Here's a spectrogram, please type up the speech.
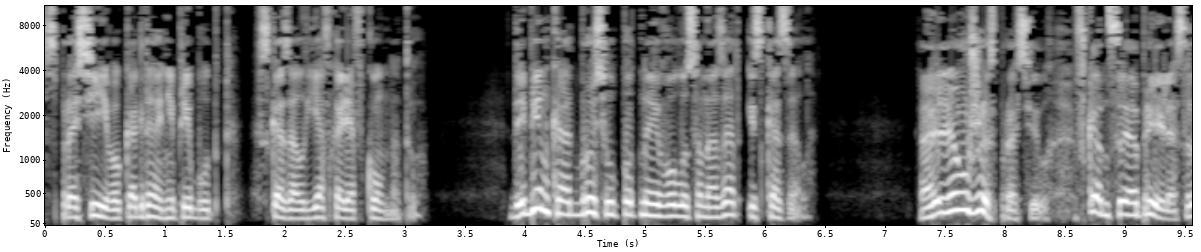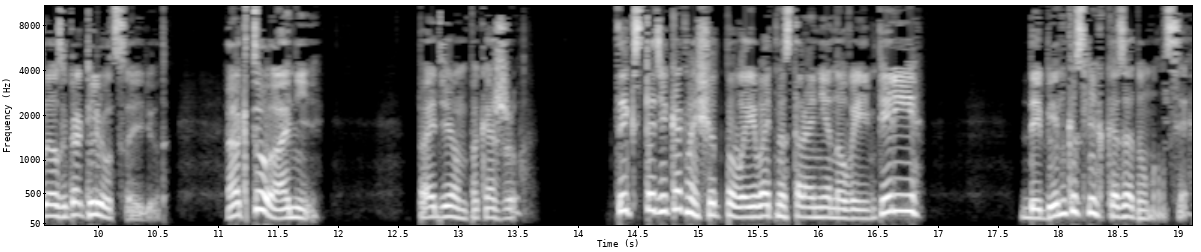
«Спроси его, когда они прибудут», — сказал я, входя в комнату. Дебенко отбросил потные волосы назад и сказал. «А я уже спросил. В конце апреля, сразу как лед сойдет. А кто они?» «Пойдем, покажу. Ты, кстати, как насчет повоевать на стороне новой империи?» Дебенко слегка задумался.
